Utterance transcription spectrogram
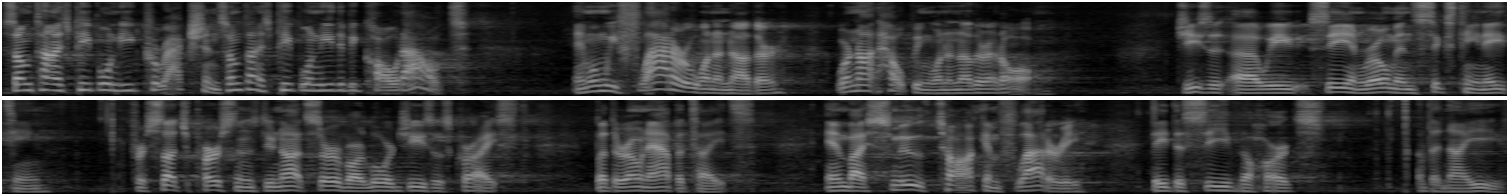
Sometimes people need correction, sometimes people need to be called out. And when we flatter one another, we're not helping one another at all. Jesus, uh, we see in Romans 16, 18, for such persons do not serve our Lord Jesus Christ, but their own appetites. And by smooth talk and flattery, they deceive the hearts of the naive.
